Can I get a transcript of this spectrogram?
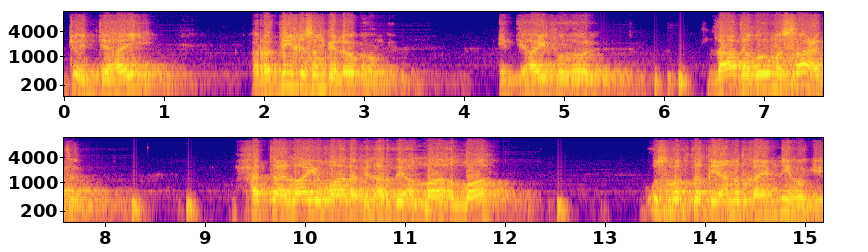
جو انتہائی ردی قسم کے لوگ ہوں گے۔ انتہائی فضول۔ لا تقوم الساعت حتى لا يقال في الارض اللہ اللہ۔ اس وقت تک قیامت قائم نہیں ہوگی۔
